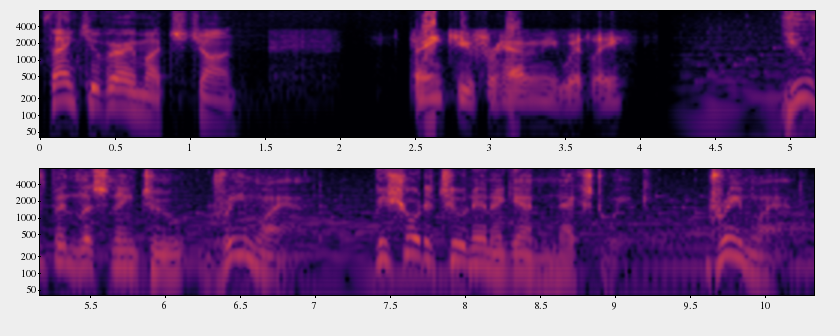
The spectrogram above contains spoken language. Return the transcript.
Thank you very much, John. Thank you for having me, Whitley. You've been listening to Dreamland. Be sure to tune in again next week. Dreamland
